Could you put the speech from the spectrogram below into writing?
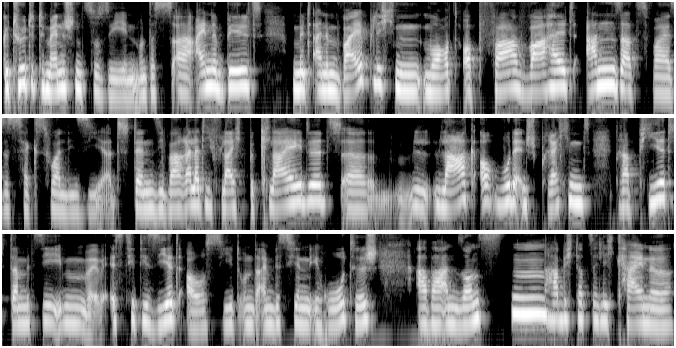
getötete Menschen zu sehen. Und das äh, eine Bild mit einem weiblichen Mordopfer war halt ansatzweise sexualisiert. Denn sie war relativ leicht bekleidet, äh, lag auch, wurde entsprechend drapiert, damit sie eben ästhetisiert aussieht und ein bisschen erotisch. Aber ansonsten habe ich tatsächlich keine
